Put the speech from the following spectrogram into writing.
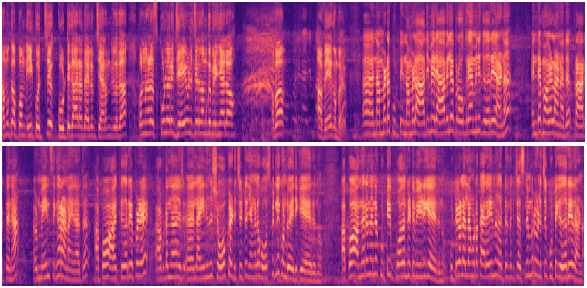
നമുക്കപ്പം ഈ കൊച്ചു കൂട്ടുകാർ എന്തായാലും ചേർന്നിട്ടുള്ളത്. അപ്പോൾ നിങ്ങളെ സ്കൂളിൽ ഒരു ജയ് വിളിച്ചിട്ട് നമുക്ക് പിരിഞ്ഞാലോ? അപ്പൊ ആ വേഗം പറയും. നമ്മുടെ കുട്ടി നമ്മൾ ആദ്യമേ രാവിലെ പ്രോഗ്രാമിന് കയറിയാണ് എന്റെ മകളാണത് പ്രാർത്ഥന. മെയിൻ സിംഗറാണ് അതിനകത്ത്. അപ്പോൾ കയറിയപ്പോഴേ അവിടെ നിന്ന് ലൈനിൽ നിന്ന് ഷോക്ക് അടിച്ചിട്ട് ഞങ്ങൾ ഹോസ്പിറ്റലിൽ കൊണ്ടുപോയിരിക്കുകയായിരുന്നു. അപ്പോൾ അന്നേരം തന്നെ കുട്ടി ബോധം കെട്ടി വീഴുകയായിരുന്നു. കുട്ടികളെല്ലാം കൂടെ കരയുന്ന കേട്ട് ചെസ് നമ്പർ വിളിച്ച് കുട്ടി കയറിയതാണ്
